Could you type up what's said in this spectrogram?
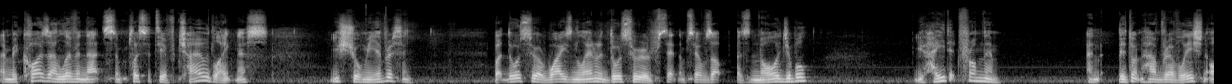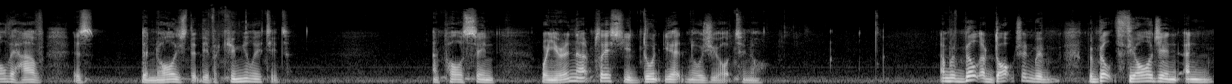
And because I live in that simplicity of childlikeness, you show me everything. But those who are wise and learned, those who have set themselves up as knowledgeable, you hide it from them. And they don't have revelation. All they have is the knowledge that they've accumulated. And Paul is saying, when you're in that place, you don't yet know as you ought to know. And we've built our doctrine, we've, we've built theology, and, and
